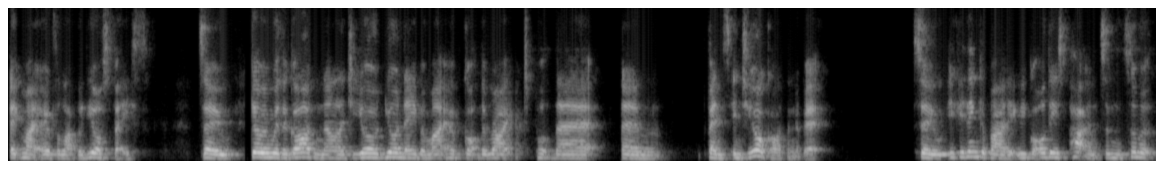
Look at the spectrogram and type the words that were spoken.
it might overlap with your space. So going with a garden analogy, your your neighbour might have got the right to put their um, fence into your garden a bit. So if you think about it, we've got all these patents and some of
